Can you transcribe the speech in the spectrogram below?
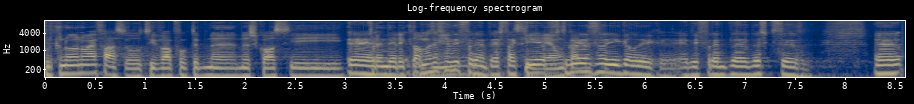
Porque não, não é fácil. Eu estive há pouco tempo na, na Escócia e É, aprender pá, aquele mas esta é diferente. Esta aqui Sim, é, um portuguesa bocado e galega. É diferente da, da escocesa. Eh,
